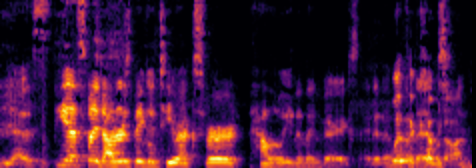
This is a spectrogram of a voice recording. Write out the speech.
yes, P.S. My daughter's being a T Rex for Halloween, and I'm very excited about with a it. coat on.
